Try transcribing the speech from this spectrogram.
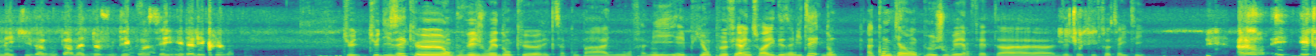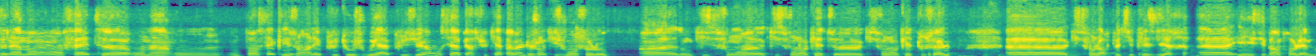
mais qui va vous permettre de vous décoincer et d'aller plus loin. Tu, tu disais qu'on pouvait jouer donc avec sa compagne ou en famille, et puis on peut faire une soirée avec des invités. Donc, à combien on peut jouer en fait à Detective Society? Alors, étonnamment, en fait, euh, on, a, on, on pensait que les gens allaient plutôt jouer à plusieurs. On s'est aperçu qu'il y a pas mal de gens qui jouent en solo. euh, donc qui se font euh, qui se font l'enquête euh, qui se font l'enquête tout seul euh, qui se font leur petit plaisir euh, et c'est pas un problème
